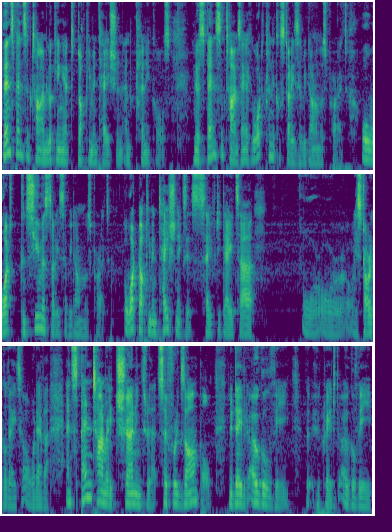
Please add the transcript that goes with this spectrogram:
Then spend some time looking at documentation and clinicals. You know, spend some time saying, okay, what clinical studies have we done on this product? Or what consumer studies have we done on this product? Or what documentation exists, safety data, or, or, or, historical data or whatever, and spend time really churning through that. So, for example, you know, David Ogilvy, who created Ogilvy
